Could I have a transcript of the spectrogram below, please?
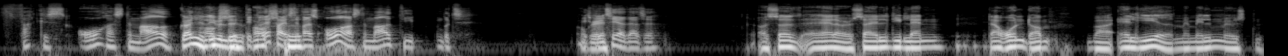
Faktisk overraskende meget. Gør de alligevel det? Det gør Oksekød. faktisk. Det er faktisk overraskende meget, de importer- Okay. eksporterer dertil. Og så er der jo så alle de lande, der rundt om var allieret med Mellemøsten,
